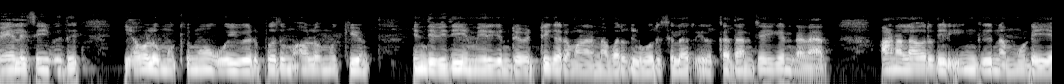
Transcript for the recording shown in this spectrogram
வேலை செய்வது எவ்வளவு முக்கியமோ ஓய்வு எடுப்பதும் அவ்வளவு முக்கியம். இந்த விதியை மீறுகின்ற வெற்றிகரமான நபர்கள் ஒரு சிலர் இருக்கத்தான் செய்கின்றனர். ஆனால் அவர்கள் இங்கு நம்முடைய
